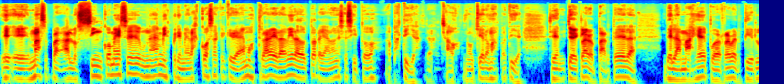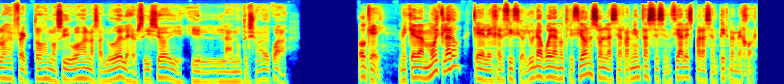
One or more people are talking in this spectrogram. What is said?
eh, eh, más a los cinco meses, una de mis primeras cosas que quería demostrar era, mira, doctora, ya no necesito las pastillas, ya, chao, no quiero más pastillas. entonces, claro, parte de la, de la magia de poder revertir los efectos nocivos en la salud del ejercicio y, la nutrición adecuada. Ok, me queda muy claro que el ejercicio y una buena nutrición son las herramientas esenciales para sentirme mejor.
